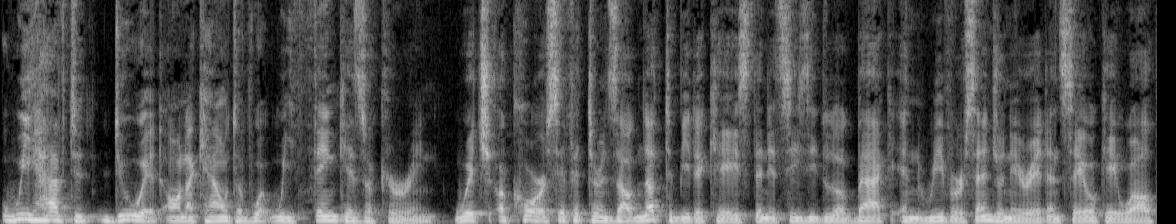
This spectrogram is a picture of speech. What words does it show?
we have to do it on account of what we think is occurring. Which, of course, if it turns out not to be the case, then it's easy to look back and reverse engineer it and say, okay, well,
